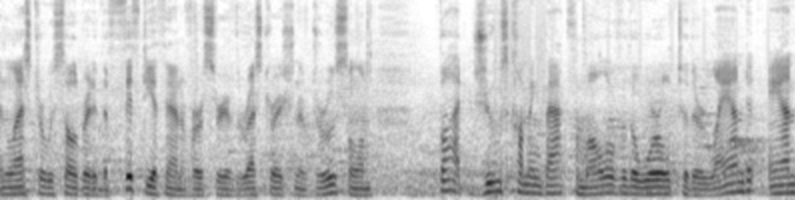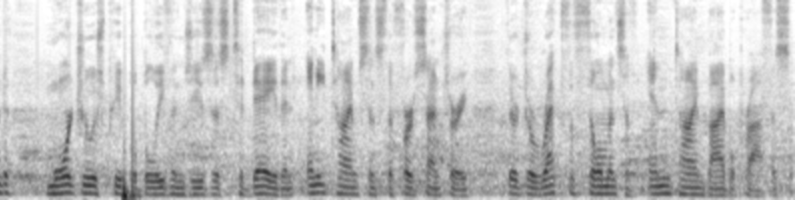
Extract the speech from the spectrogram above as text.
and last year we celebrated the 50th anniversary of the restoration of Jerusalem, but Jews coming back from all over the world to their land and more Jewish people believe in Jesus today than any time since the first century. They're direct fulfillments of end time Bible prophecy.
